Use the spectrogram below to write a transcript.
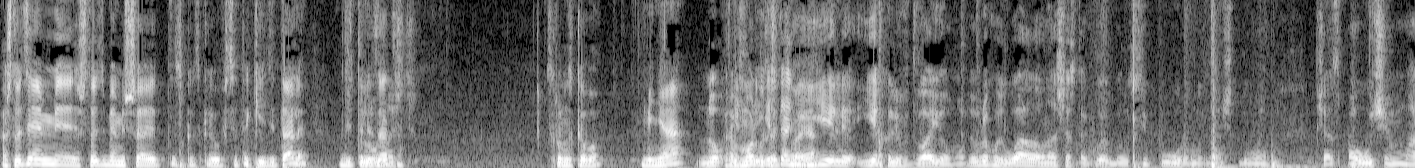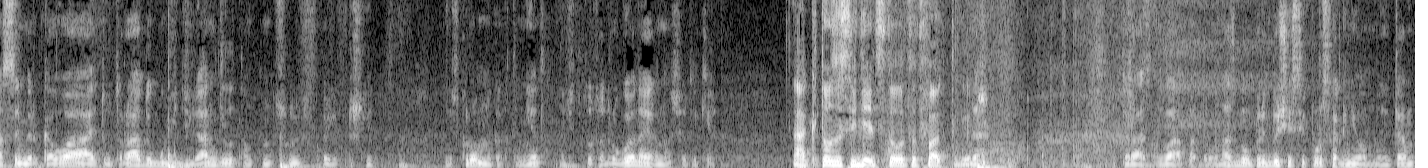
А что тебе, что тебе мешает, так сказать, как бы все такие детали? Детализация? Скромность. Скромность кого? Меня? Рав если, если они твоя? ели, ехали вдвоем, вот приходит, вау, у нас сейчас такой был Сипур, мы, значит, думаем, сейчас поучим массы Меркова, и тут радугу видели, ангелы там танцуют, при- пришли. Не скромно как-то, нет? Значит, кто-то другой, наверное, все-таки. А, кто засвидетельствовал этот факт, ты говоришь? Да. Это раз, два, потом. У нас был предыдущий Сипур с огнем. Мы там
